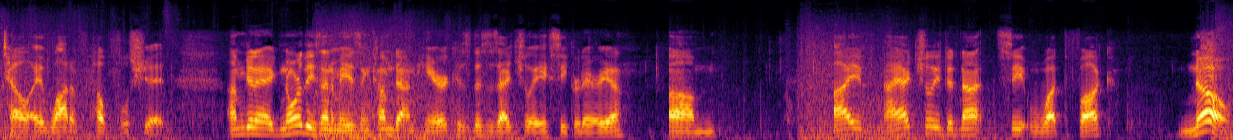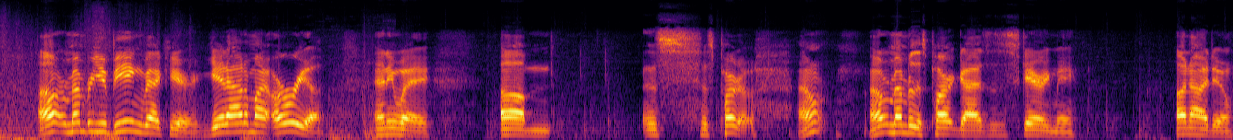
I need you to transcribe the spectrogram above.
tell a lot of helpful shit. I'm gonna ignore these enemies and come down here because this is actually a secret area. Um, I I actually did not see what the fuck. No, I don't remember you being back here. Get out of my area. Anyway, um, this this part of I don't I don't remember this part, guys. This is scaring me. Oh, now I do.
